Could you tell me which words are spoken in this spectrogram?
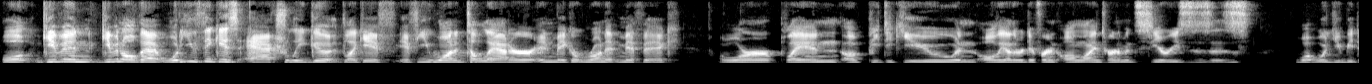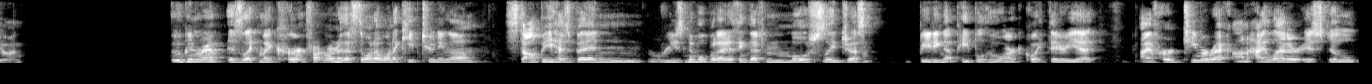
Well, given given all that, what do you think is actually good? Like if if you wanted to ladder and make a run at Mythic or play in a PTQ and all the other different online tournament series, what would you be doing? Ugin Ramp is like my current front runner. That's the one I want to keep tuning on. Stompy has been reasonable, but I think that's mostly just beating up people who aren't quite there yet. I've heard Temur Rec on High Ladder is still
